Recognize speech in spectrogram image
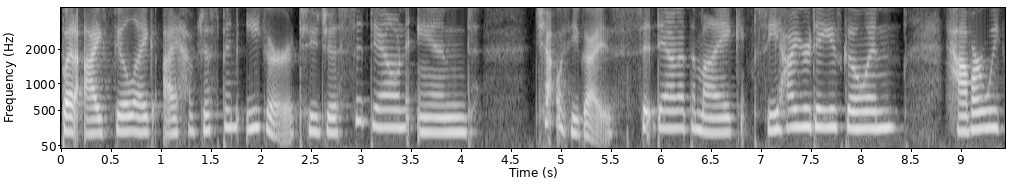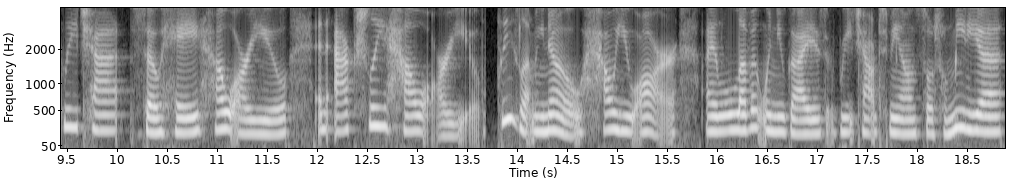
but I feel like I have just been eager to just sit down and chat with you guys. Sit down at the mic, see how your day is going, have our weekly chat. So, hey, how are you? And actually, how are you? Please let me know how you are. I love it when you guys reach out to me on social media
